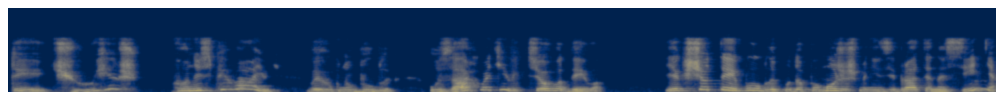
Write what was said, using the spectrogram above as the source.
Ти чуєш? Вони співають. вигукнув Бублик у захваті від цього дива. Якщо ти, бублику, допоможеш мені зібрати насіння,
